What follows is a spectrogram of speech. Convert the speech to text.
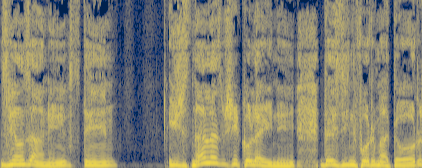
związanych z tym, iż znalazł się kolejny dezinformator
